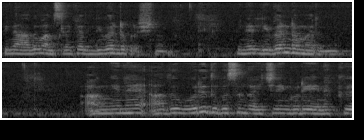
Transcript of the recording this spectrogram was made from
പിന്നെ അത് മനസ്സിലാക്കിയാൽ ലിവറിന്റെ പ്രശ്നമാണ്. പിന്നെ ലിവറിന്റെ മരുന്ന്. അങ്ങനെ അത് ഒരു ദിവസം കഴിച്ചതും കൂടി എനിക്ക്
